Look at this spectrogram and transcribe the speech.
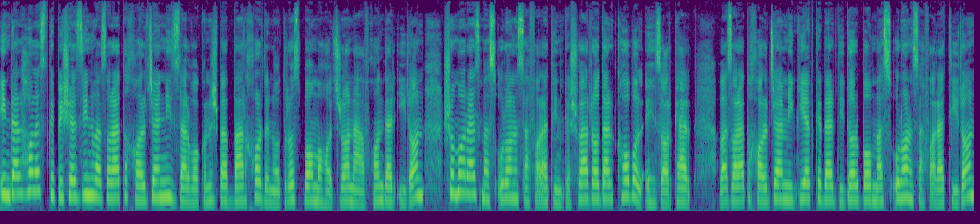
این در حال است که پیش از این وزارت خارجه نیز در واکنش به برخورد نادرست با مهاجران افغان در ایران شمار از مسئولان سفارت این کشور را در کابل احضار کرد. وزارت خارجه می‌گوید که در دیدار با مسئولان سفارت ایران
